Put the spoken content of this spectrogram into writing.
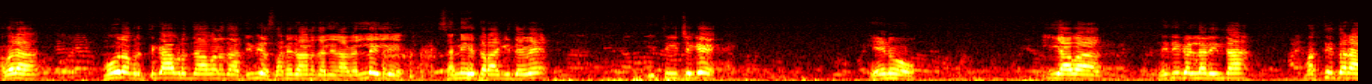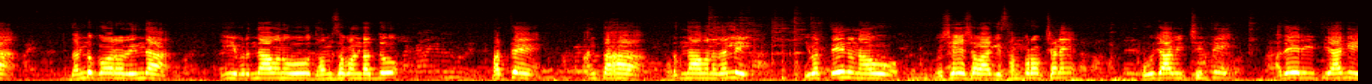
ಅವರ ಮೂಲ ವೃತ್ತಿಕಾ ವೃಂದಾವನದ ದಿವ್ಯ ಸನ್ನಿಧಾನದಲ್ಲಿ ನಾವೆಲ್ಲ ಇಲ್ಲಿ ಸನ್ನಿಹಿತರಾಗಿದ್ದೇವೆ. ಇತ್ತೀಚೆಗೆ ಏನು ಈ ಯಾವ ನಿಧಿಗಳ್ಳರಿಂದ ಮತ್ತಿತರ ದಂಡುಕೋರರಿಂದ ಈ ವೃಂದಾವನವು ಧ್ವಂಸಗೊಂಡದ್ದು. ಮತ್ತೆ ಅಂತಹ ವೃಂದಾವನದಲ್ಲಿ ಇವತ್ತೇನು ನಾವು ವಿಶೇಷವಾಗಿ ಸಂಪ್ರೋಕ್ಷಣೆ, ಪೂಜಾ ವಿಚ್ಛಿತ್ತಿ ಅದೇ ರೀತಿಯಾಗಿ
